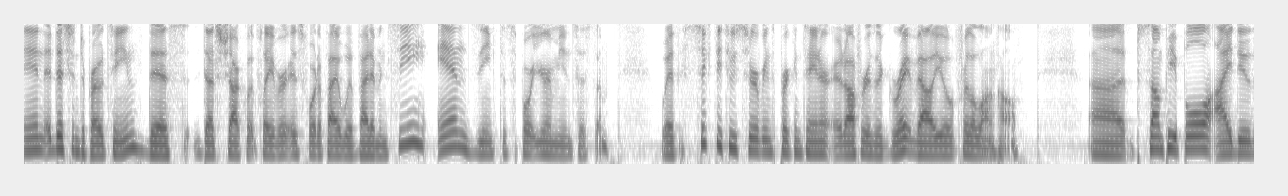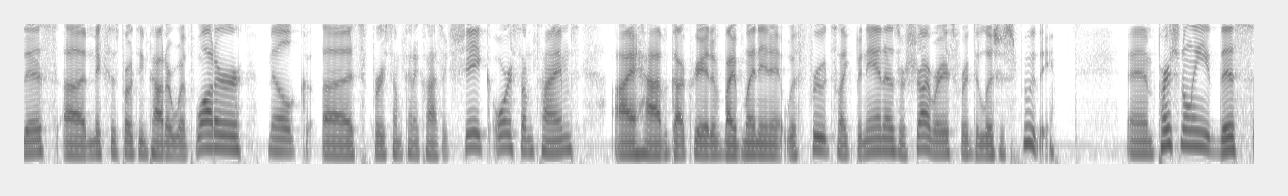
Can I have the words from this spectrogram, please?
In addition to protein, this Dutch chocolate flavor is fortified with vitamin C and zinc to support your immune system. With 62 servings per container, it offers a great value for the long haul. Uh, some people, I do this, uh, mix this protein powder with water, milk uh, for some kind of classic shake, or sometimes I have got creative by blending it with fruits like bananas or strawberries for a delicious smoothie. And personally, this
